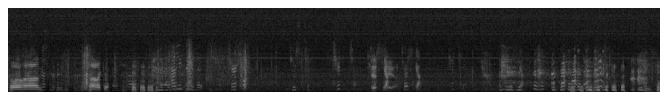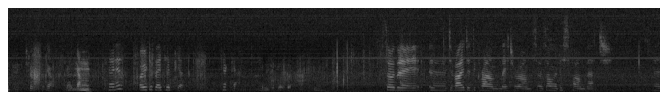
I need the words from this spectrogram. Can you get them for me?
Hello, Hans. Hanukkah. How do you say that? Churcha? Church. Churcha. Church, Churcha. So it is Or you could say kyrka. Churcha. So they uh, divided the ground later on, so it's only this farm that uh,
